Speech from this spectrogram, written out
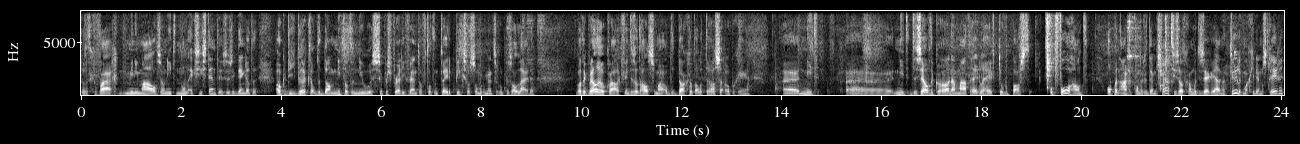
dat het gevaar minimaal, zo niet non-existent is. Dus ik denk dat de, ook die drukte op de Dam niet tot een nieuwe superspread event of tot een tweede piek, zoals sommige mensen roepen, zal leiden. Wat ik wel heel kwalijk vind, is dat Halsema op de dag dat alle terrassen open gingen, eh, niet, eh, niet dezelfde coronamaatregelen heeft toegepast op voorhand op een aangekondigde demonstratie. Ze had gewoon moeten zeggen, ja, natuurlijk mag je demonstreren,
